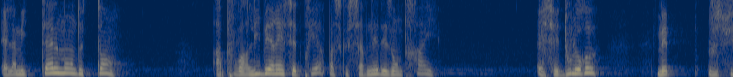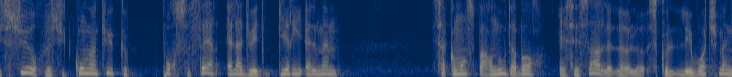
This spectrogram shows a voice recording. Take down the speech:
Elle a mis tellement de temps à pouvoir libérer cette prière parce que ça venait des entrailles. Et c'est douloureux. Mais je suis sûr, je suis convaincu que pour ce faire, elle a dû être guérie elle-même ça commence par nous d'abord. Et c'est ça ce que les Watchmen,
